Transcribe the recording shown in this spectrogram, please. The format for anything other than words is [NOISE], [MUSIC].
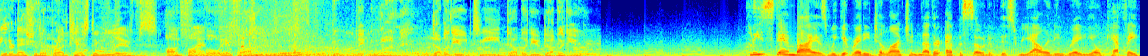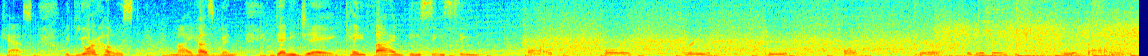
International Broadcasting lives on 5085. The big one, WTWW. Please stand by as we get ready to launch another episode of this reality radio cafe cast with your host and my husband, Denny J, K5DCC. Five, four, three, two, one, zero. Ignition, liftoff.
